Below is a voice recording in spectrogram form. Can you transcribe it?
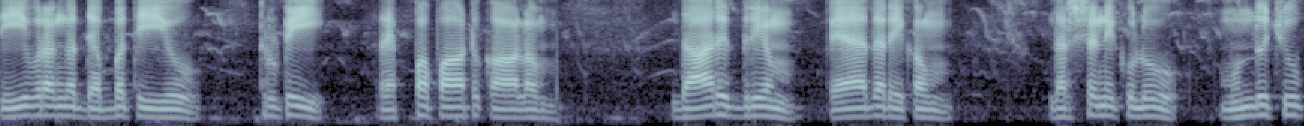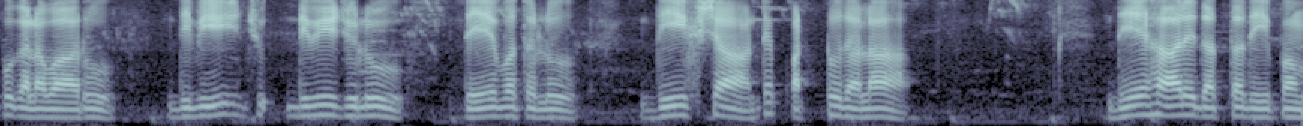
తీవ్రంగా దెబ్బతీయు త్రుటి రెప్పపాటు కాలం దారిద్ర్యం పేదరికం దర్శనికులు ముందు చూపు గలవారు దివీజు దివీజులు దేవతలు దీక్ష అంటే పట్టుదల దేహాలి దత్త దీపం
